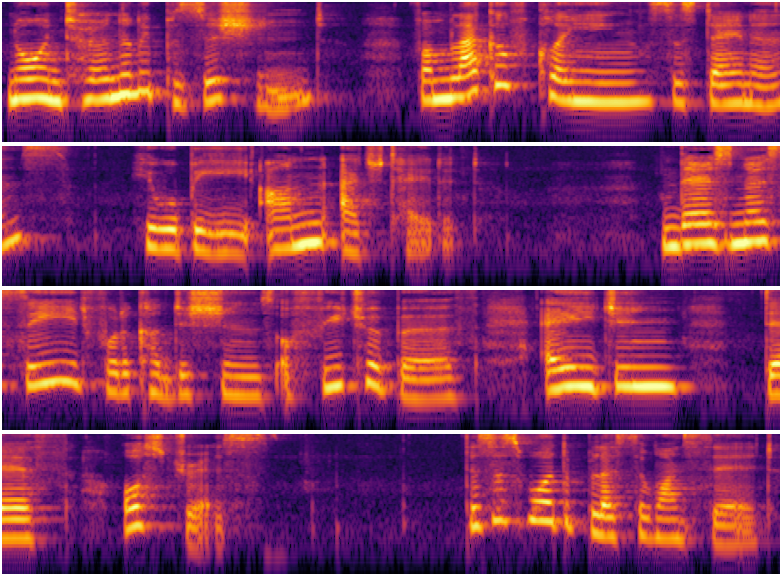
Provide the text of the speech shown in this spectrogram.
nor internally positioned, from lack of clinging sustenance, he will be unagitated. There is no seed for the conditions of future birth, aging, death, or stress. This is what the Blessed One said.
